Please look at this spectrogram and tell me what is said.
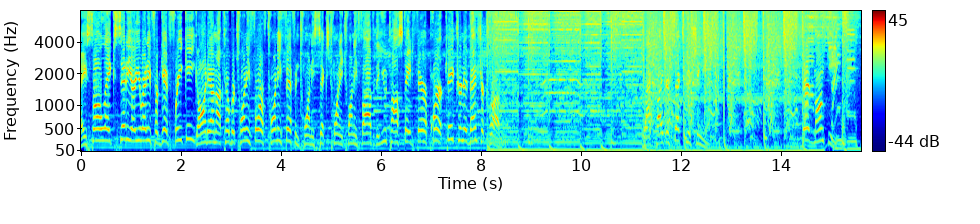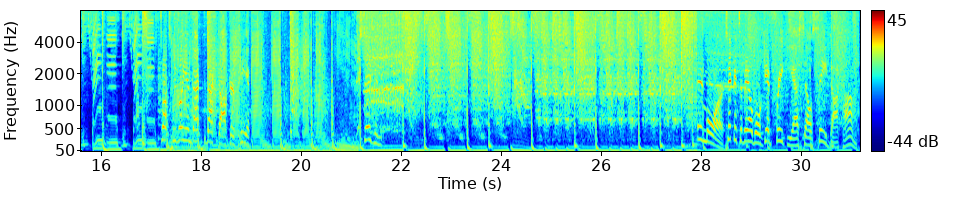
Hey, Salt Lake City, are you ready for Get Freaky? Going down October 24th, 25th, and 26th, 2025 at the Utah State Fair Park Patron Adventure Club. Black Tiger Sex Machine. Dirt Monkey. Flux Pavilion Back to Back Dr. P. Decision. And more. Tickets available at GetFreakySLC.com.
